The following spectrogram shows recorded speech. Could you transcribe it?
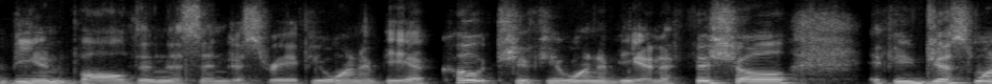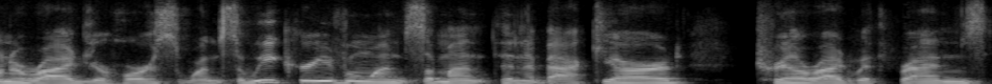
be involved in this industry, if you want to be a coach, if you want to be an official, if you just want to ride your horse once a week or even once a month in a backyard, trail ride with friends.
